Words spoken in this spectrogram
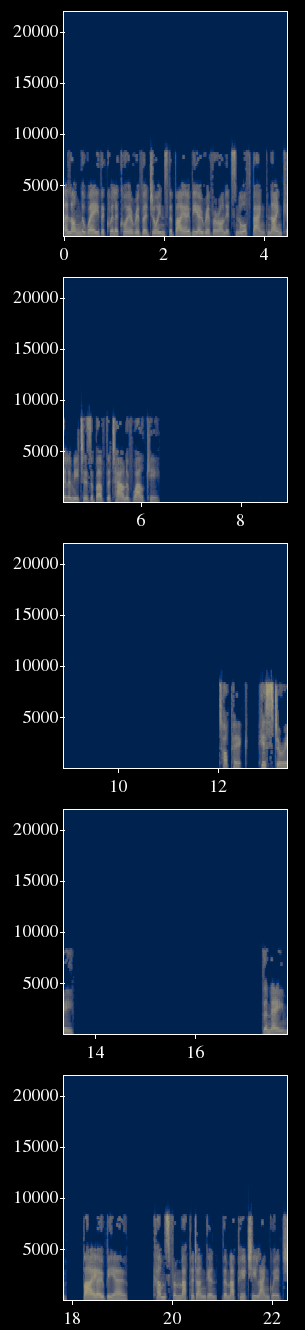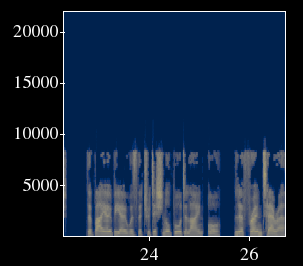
Along the way the Quilacoya River joins the Biobío River on its north bank 9 km above the town of Hualqui. History The name Biobío comes from Mapudungun, the Mapuche language. The Biobío was the traditional borderline, or La Frontera,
